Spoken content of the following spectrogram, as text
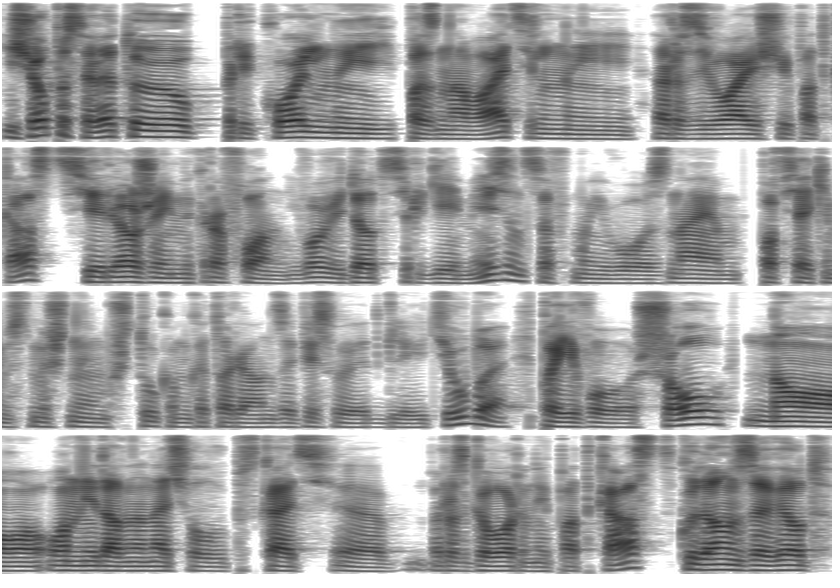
Еще посоветую прикольный, познавательный, развивающий подкаст «Сережа и микрофон». Его ведет Сергей Мезенцев, мы его знаем по всяким смешным штукам, которые он записывает для YouTube, по его шоу, но он недавно начал выпускать э, разговорный подкаст, куда он зовет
